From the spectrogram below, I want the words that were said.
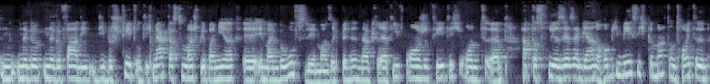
eine, Gefahr, die, die besteht. Und ich merke das zum Beispiel bei mir äh, in meinem Berufsleben. Also ich bin in der Kreativbranche tätig und äh, habe das früher sehr, sehr gerne hobbymäßig gemacht und heute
